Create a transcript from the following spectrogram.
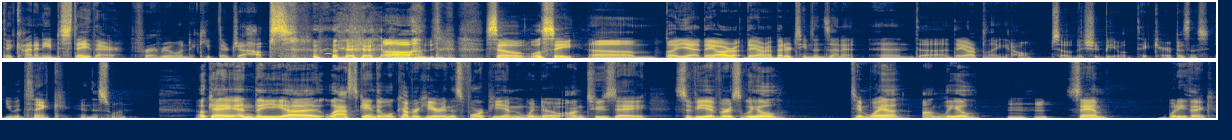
they kind of need to stay there for everyone to keep their jobs. um, so we'll see. Um, but yeah, they are they are a better team than Zenit, and uh, they are playing at home, so they should be able to take care of business. You would think in this one. Okay, and the uh, last game that we'll cover here in this 4 p.m. window on Tuesday Sevilla versus Lille. Tim Weah on Lille. Mm-hmm. Sam, what do you think?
